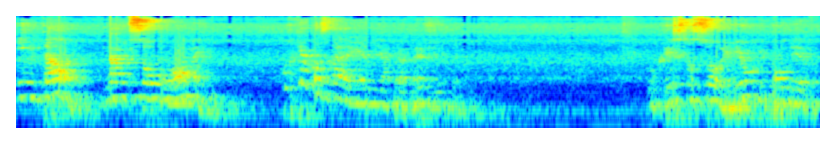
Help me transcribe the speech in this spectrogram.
Então, não sou um homem, por que vos darei a minha própria vida? O Cristo sorriu e ponderou:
